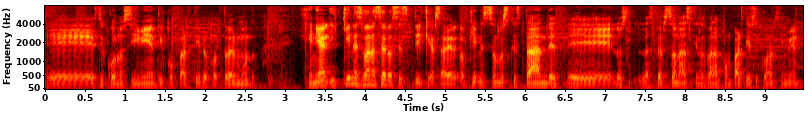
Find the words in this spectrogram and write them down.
eh, este conocimiento y compartirlo con todo el mundo. Genial. ¿Y quiénes van a ser los speakers? A ver, ¿o quiénes son los que están de, las personas que nos van a compartir su conocimiento?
